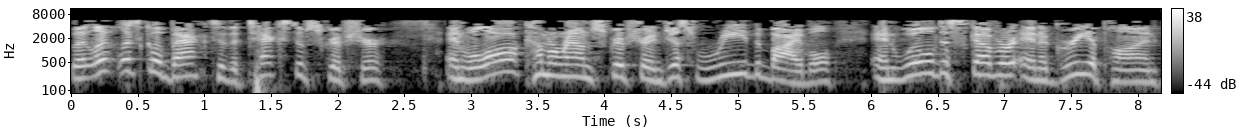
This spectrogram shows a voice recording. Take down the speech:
But let, let's go back to the text of scripture and we'll all come around scripture and just read the Bible and we'll discover and agree upon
